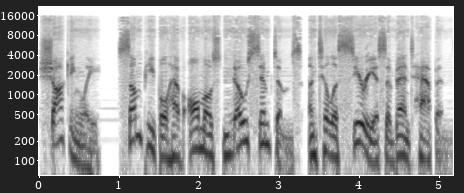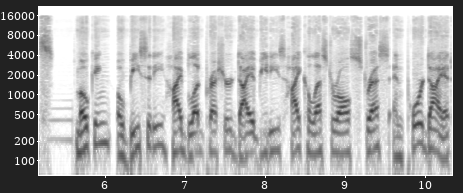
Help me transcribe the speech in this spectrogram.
Shockingly, some people have almost no symptoms until a serious event happens. Smoking, obesity, high blood pressure, diabetes, high cholesterol, stress, and poor diet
